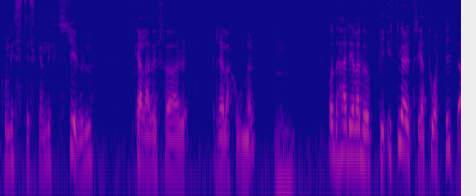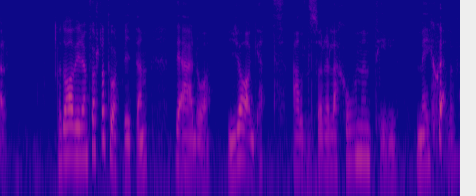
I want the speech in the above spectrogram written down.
holistiska livshjul kallar vi för relationer. Mm. Och det här delar vi upp i ytterligare tre tårtbitar. Och då har vi den första tårtbiten, det är då jaget, alltså relationen till mig själv.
